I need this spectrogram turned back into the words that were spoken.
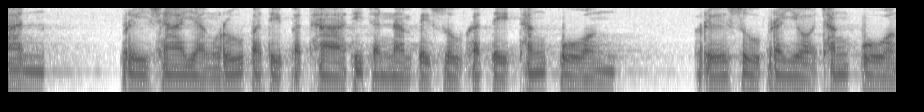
าณปรีชาอย่างรู้ปฏิปทาที่จะนำไปสู่คติทั้งปวง หรือสู่ประโยชน์ทั้งปวง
